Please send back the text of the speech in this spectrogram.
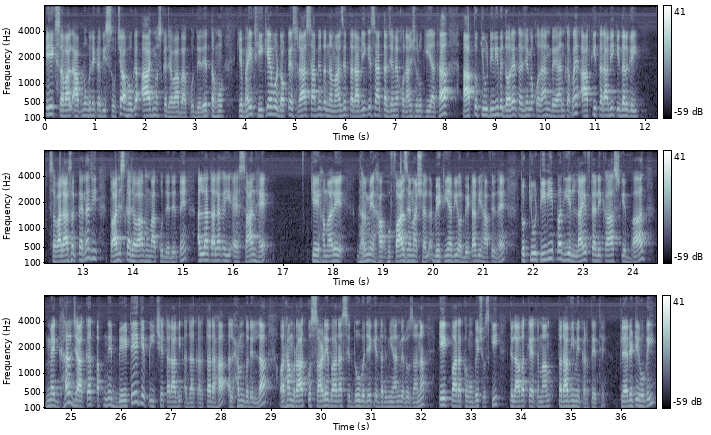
एक सवाल आप लोगों ने कभी सोचा होगा? आज मैं उसका जवाब आपको दे देता हूँ कि भाई ठीक है, वो डॉक्टर इसराज साहब ने तो नमाज़ तरावी के साथ तर्जम कुरान शुरू किया था। आप तो क्यू टी वी पर दौरे तर्जम कुरान बयान कर रहे हैं, आपकी तरावी किधर गई? सवाल आ सकता है ना जी? तो आज इसका जवाब हम आपको दे देते हैं। अल्लाह ताला का ये एहसान है कि हमारे घर में हफाज हैं, माशाल्लाह, बेटियाँ भी और बेटा भी हाफिज है। तो क्यू टीवी पर ये लाइव टेलीकास्ट के बाद मैं घर जाकर अपने बेटे के पीछे तरावी अदा करता रहा, अल्हम्दुलिल्लाह। और हम रात को साढ़े बारह से दो बजे के दरमियान में रोज़ाना एक पारा कमोबेश उसकी तिलावत का अहतमाम तरावी में करते थे। क्लैरिटी हो गई?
